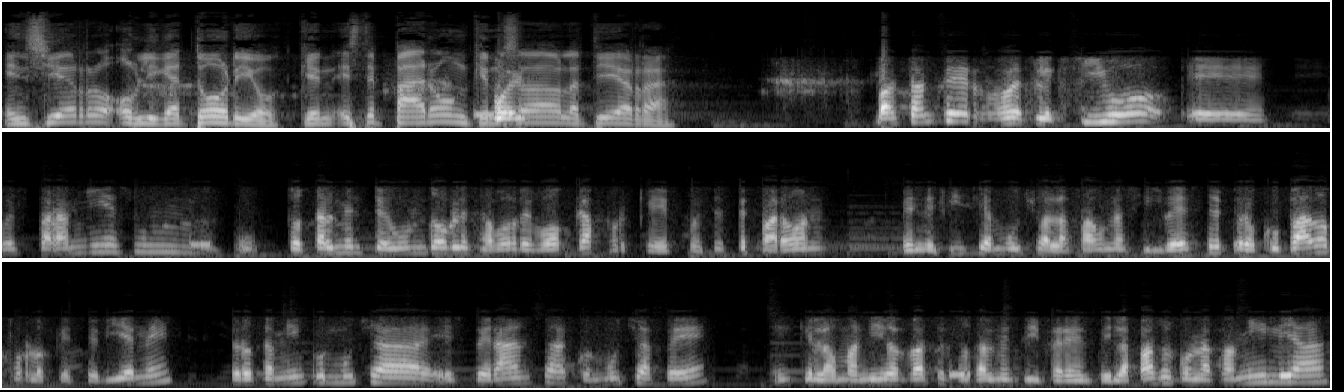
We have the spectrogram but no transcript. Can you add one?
encierro obligatorio, que este parón que nos pues ha dado la tierra? Bastante reflexivo. Eh, pues para mí es un, totalmente un doble sabor de boca porque pues este parón beneficia mucho a la fauna silvestre, preocupado por lo que se viene, pero también con mucha esperanza, con mucha fe en que la humanidad va a ser totalmente diferente. Y la paso con la familia,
